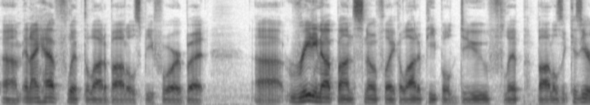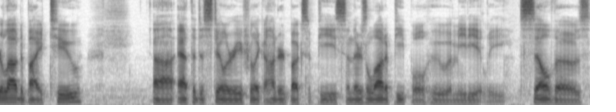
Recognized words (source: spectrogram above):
um, and I have flipped a lot of bottles before, but uh, reading up on Snowflake, a lot of people do flip bottles because you're allowed to buy two uh, at the distillery for like a hundred bucks a piece, and there's a lot of people who immediately sell those.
